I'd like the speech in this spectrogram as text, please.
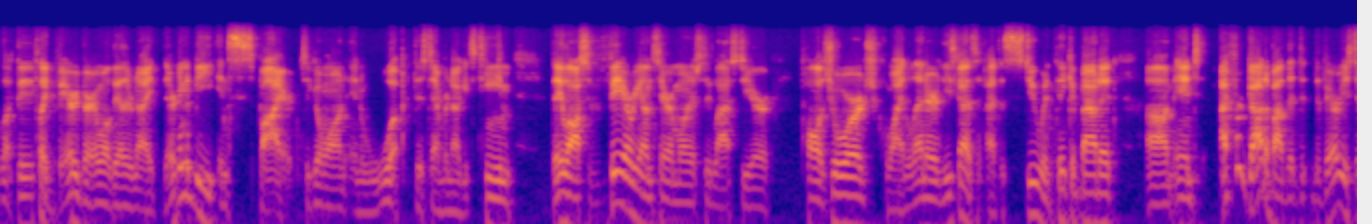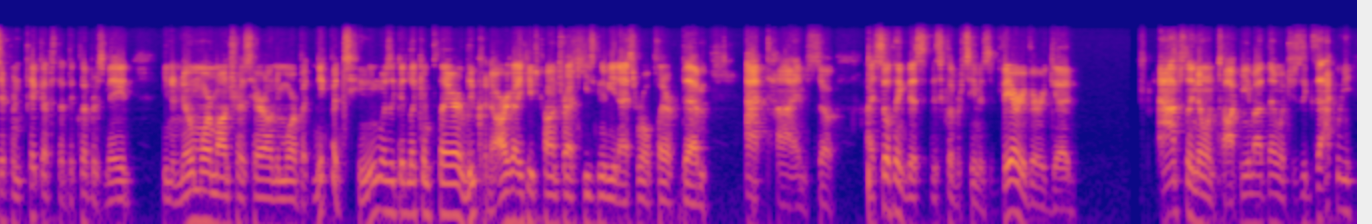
Look, they played very, very well the other night. They're going to be inspired to go on and whoop this Denver Nuggets team. They lost very unceremoniously last year. Paul George, Kawhi Leonard, these guys have had to stew and think about it. Um, and I forgot about the, the various different pickups that the Clippers made. You know, no more Montrezl Harrell anymore, but Nick Batum was a good looking player. Luke Kennard got a huge contract. He's going to be a nice role player for them at times. So I still think this this Clippers team is very, very good. Absolutely no one talking about them, which is exactly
